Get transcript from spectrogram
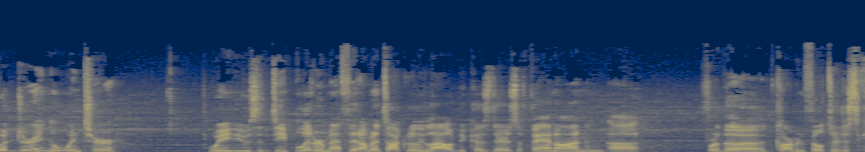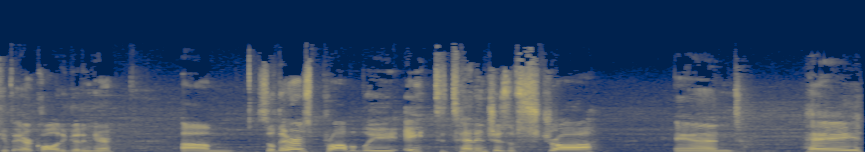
but during the winter we use the deep litter method. I'm going to talk really loud because there's a fan on and uh, for the carbon filter just to keep the air quality good in here. Um, so there's probably 8 to 10 inches of straw and hay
